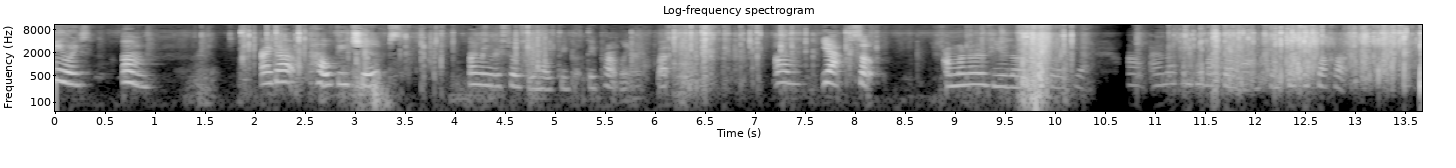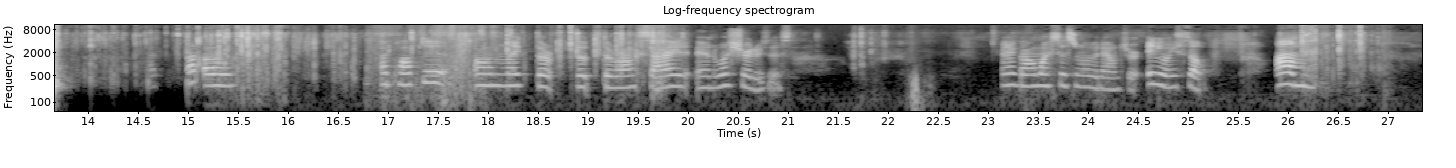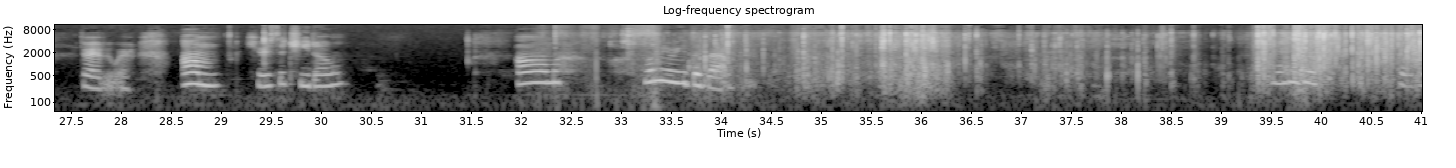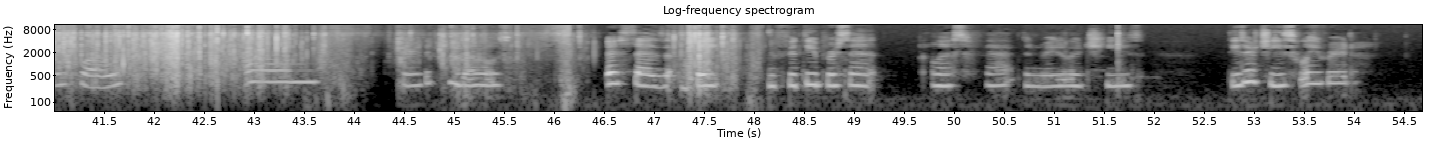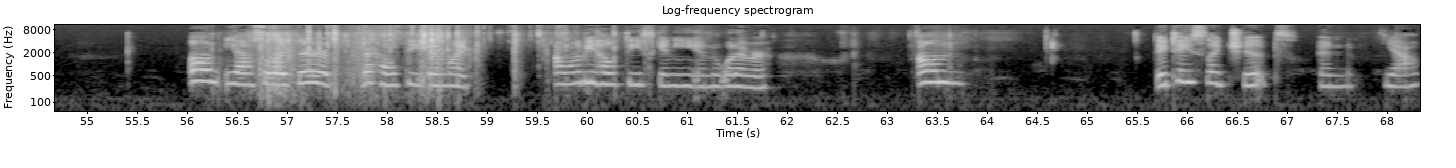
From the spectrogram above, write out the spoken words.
Anyways, um, I got healthy chips. I mean, they're supposed to be healthy, but they probably aren't. But, um, yeah, so I'm gonna review those. So, like, yeah. Um, I have nothing to put my phone on, so fuck up. Uh oh. I popped it on like the, the the wrong side. And what shirt is this? And I got my System of a Down shirt. Anyway, so um, they're everywhere. Um, here's the Cheeto. Um, let me read the back. Let me just hold them close. Um, here's the Cheetos. It says baked 50% less fat than regular cheese. These are cheese flavored. Um, yeah, so like they're they're healthy and like I want to be healthy, skinny, and whatever. Um, they taste like chips, and yeah,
